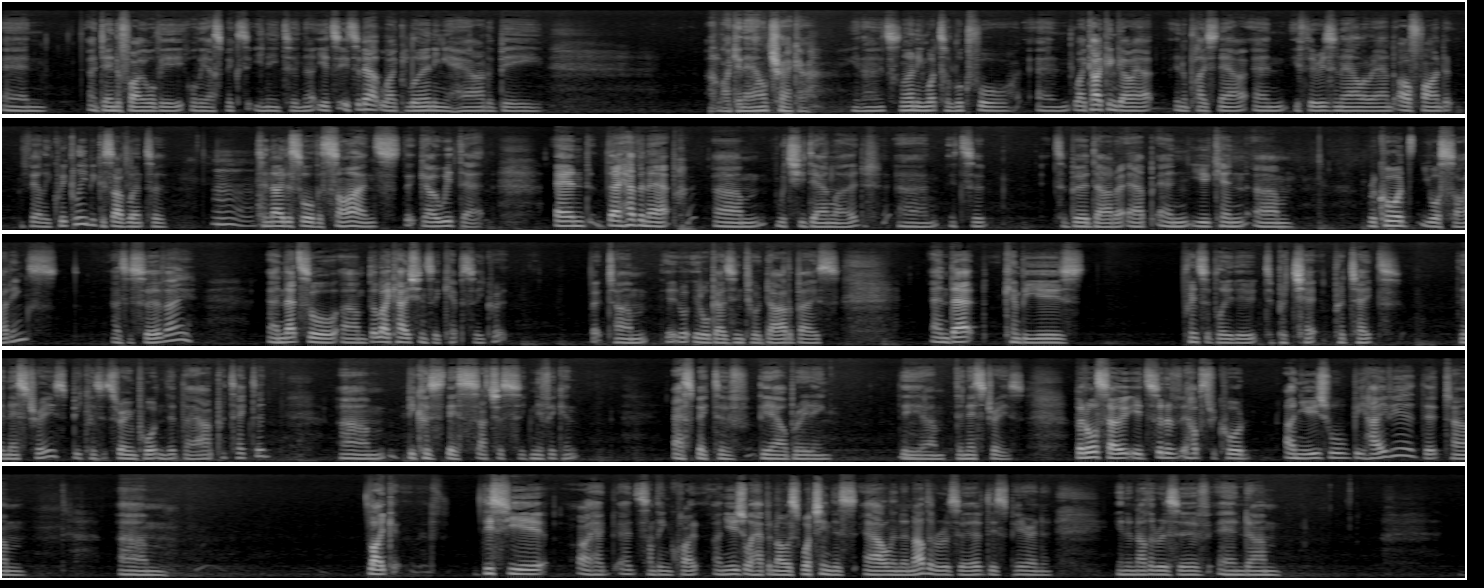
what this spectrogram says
and identify all the all the aspects that you need to know. It's it's about like learning how to be like an owl tracker. You know, it's learning what to look for and like I can go out in a place now, and if there is an owl around, I'll find it fairly quickly because I've learnt to mm. to notice all the signs that go with that. And they have an app um, which you download. Um, it's a it's a bird data app, and you can um, record your sightings as a survey, and that's all. Um, the locations are kept secret, but um, it, it all goes into a database, and that can be used principally to, to protect, protect the nest trees because it's very important that they are protected um, because they're such a significant aspect of the owl breeding, the um, the nest trees. But also, it sort of helps record unusual behaviour that, um, um, like this year, I had had something quite unusual happen. I was watching this owl in another reserve, this pair in, in another reserve, and um,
